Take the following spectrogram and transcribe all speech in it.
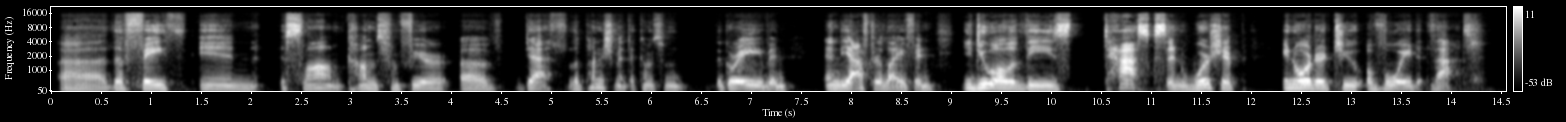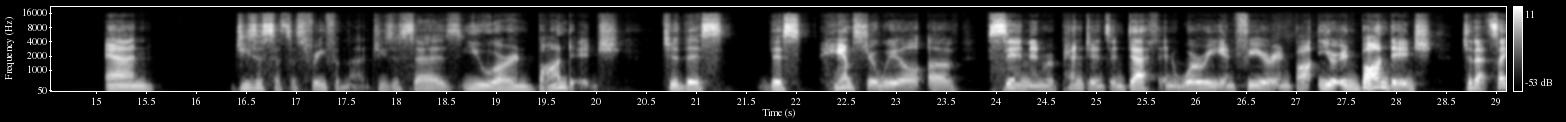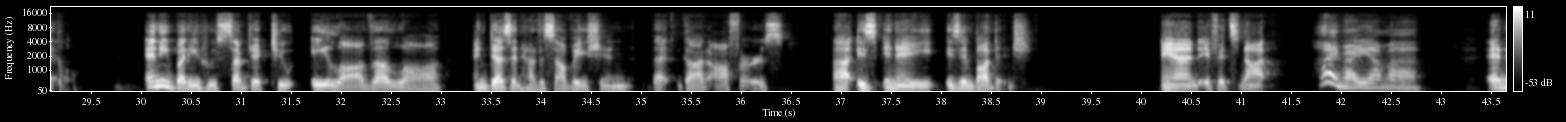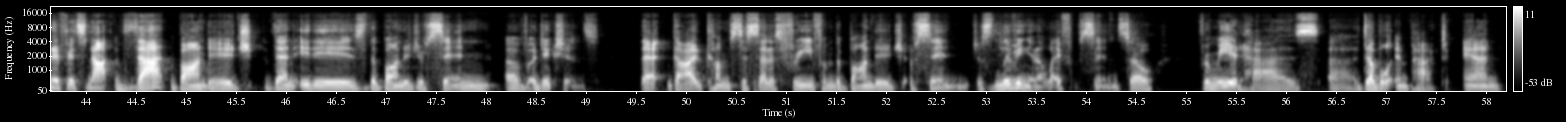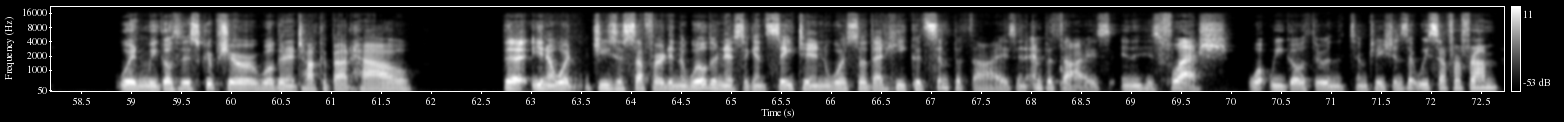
uh, the faith in Islam comes from fear of death, the punishment that comes from the grave and and the afterlife, and you do all of these tasks and worship in order to avoid that. And Jesus sets us free from that. Jesus says you are in bondage to this this hamster wheel of sin and repentance and death and worry and fear and bo- you're in bondage to that cycle anybody who's subject to a law, the law, and doesn't have the salvation that God offers uh, is in a is in bondage. And if it's not, hi Mariama, and if it's not that bondage, then it is the bondage of sin of addictions that God comes to set us free from the bondage of sin, just mm-hmm. living in a life of sin. So for me, it has uh, double impact and when we go through the scripture, we're going to talk about how the you know what Jesus suffered in the wilderness against Satan was so that he could sympathize and empathize in his flesh what we go through and the temptations that we suffer from.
